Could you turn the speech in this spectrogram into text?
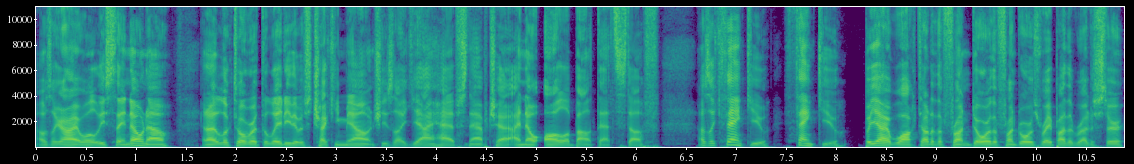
I was like, all right, well, at least they know now. And I looked over at the lady that was checking me out and she's like, yeah, I have Snapchat. I know all about that stuff. I was like, thank you. Thank you. But yeah, I walked out of the front door. The front door was right by the register.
